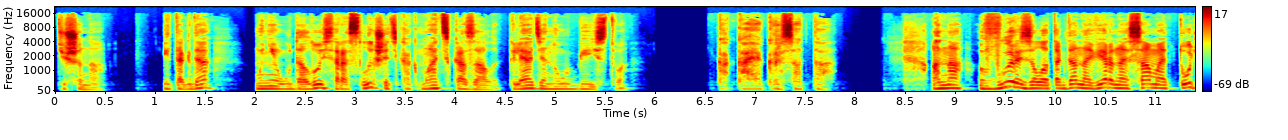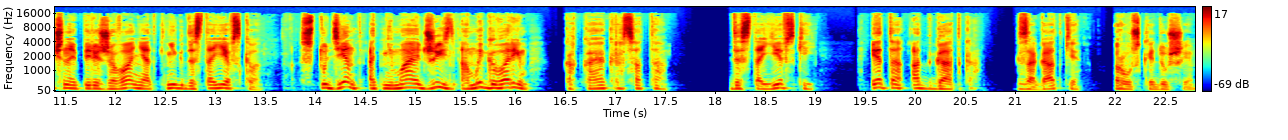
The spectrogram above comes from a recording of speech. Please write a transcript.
Тишина. И тогда мне удалось расслышать, как мать сказала, глядя на убийство. «Какая красота!» Она выразила тогда, наверное, самое точное переживание от книг Достоевского. «Студент отнимает жизнь, а мы говорим, какая красота!» Достоевский — это отгадка к загадке русской души.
